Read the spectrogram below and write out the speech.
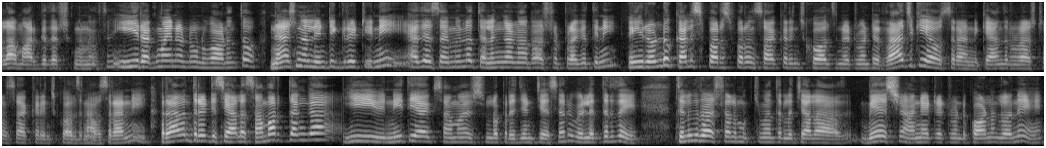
ఎలా మార్గదర్శకంగా నిలుస్తుంది ఈ రకమైనటువంటి కోణంతో నేషనల్ ఇంటిగ్రిటీని అదే సమయంలో తెలంగాణ రాష్ట్ర ప్రగతిని ఈ రెండు కలిసి పరస్పరం సహకరించుకోవాల్సినటువంటి రాజకీయ అవసరాన్ని కేంద్రం రాష్ట్రం సహకరించుకోవాల్సిన అవసరాన్ని రేవంత్ రెడ్డి చాలా సమర్థంగా ఈ నీతి ఆయోగ్ సమావేశంలో ప్రజెంట్ చేశారు. వీళ్ళిద్దరిది తెలుగు రాష్ట్రాల ముఖ్యమంత్రులు చాలా బేస్ అనేటటువంటి కోణంలోనే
